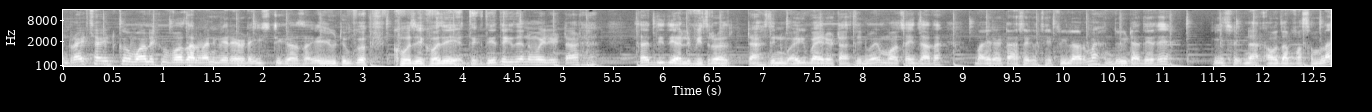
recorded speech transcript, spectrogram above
अनि राइट साइडको मलेखु बजारमा नि मेरो एउटा स्टिकर छ क्या युट्युबको खोजे खोजे देख्दै देख्दैन मैले टाढा। सायद दिदीहरूले भित्र टाँसिदिनु भयो कि? बाहिर टाँसिदिनु भयो म चाहिँ जाँदा बाहिर टाँसेको थिएँ पिलरमा दुइटा दिएको थिएँ केही छैन आउँदा बसौँला।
